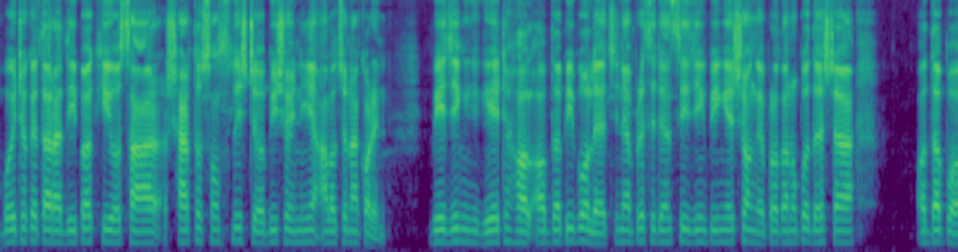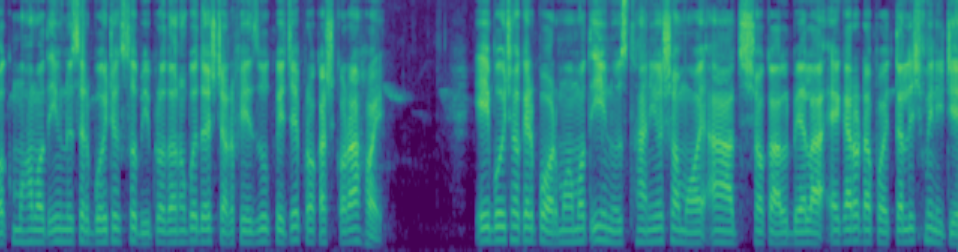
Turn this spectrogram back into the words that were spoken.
বৈঠকে তারা দ্বিপাক্ষীয় স্বার্থ সংশ্লিষ্ট বিষয় নিয়ে আলোচনা করেন। Beijing great hall of the পিপলে চীনা প্রেসিডেন্ট শি জিনপিং এর সঙ্গে প্রধান উপদেষ্টা অধ্যাপক মোহাম্মদ ইউনুসের বৈঠক ছবি প্রধান উপদেষ্টার ফেসবুক পেজে প্রকাশ করা হয়। এই বৈঠকের পর মোহাম্মদ ইউনুস স্থানীয় সময় আজ সকাল বেলা এগারোটা পঁয়তাল্লিশ মিনিটে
